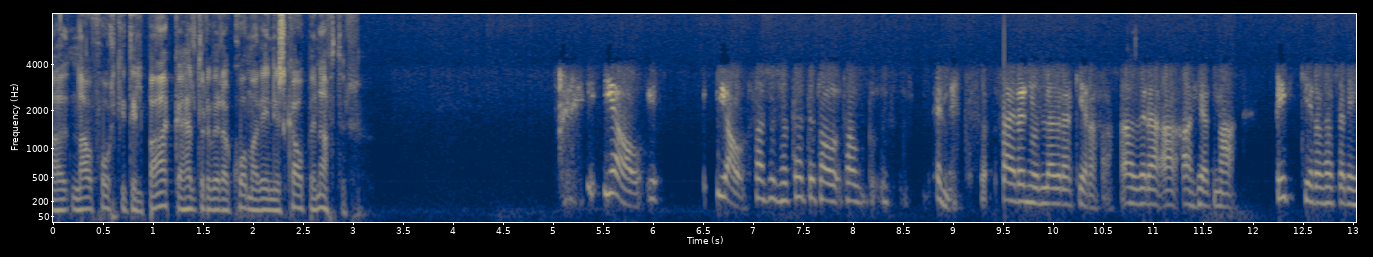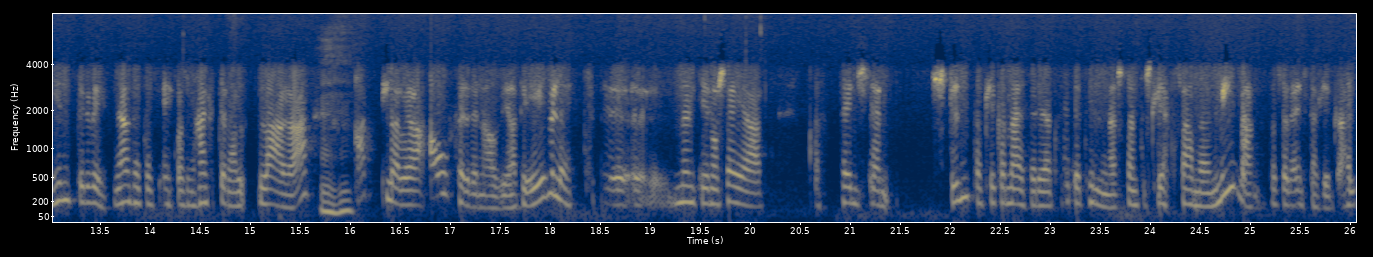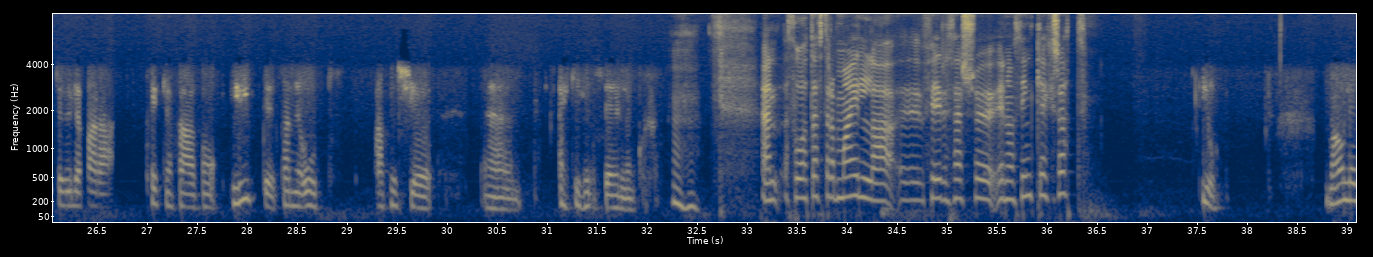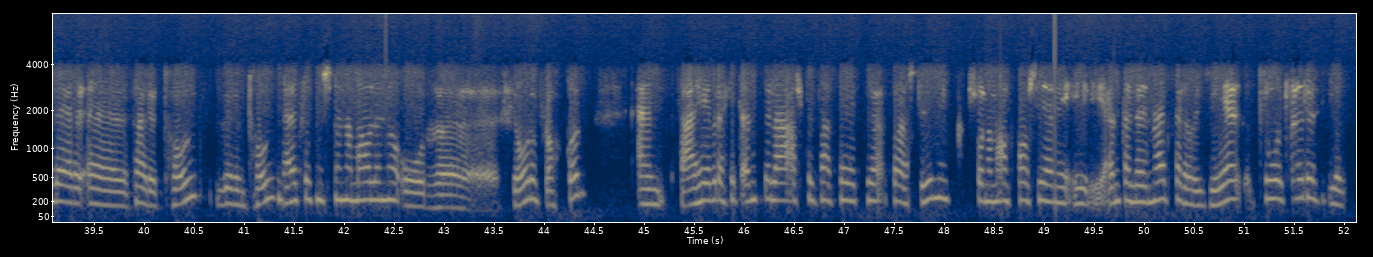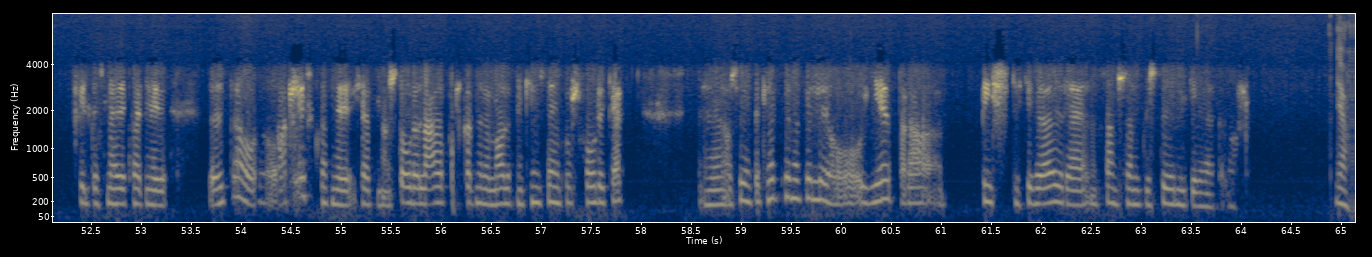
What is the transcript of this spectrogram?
að ná fólki tilbaka heldur að vera að koma inn í skápin aftur. Já, já, það sem þetta er þá, þá einmitt, það er einhverjulega að gera það að vera að, að hérna, byggja á þessari hindur vitni að þetta er eitthvað sem hægt er að laga mm -hmm. allavega áferðin á því að því yfirleitt uh, myndi ég nú segja að þeim sem stundaklika með þeirri að þetta til hennar stendur slett saman um lífan þessari einstaklinga heldur vilja bara tryggja það að það lítið þannig út að þessu um, ekki hins eða lengur mm -hmm. En þú ætti eftir að mæla fyrir þessu inn á þingi ekki satt? Jú Málið er, uh, það eru tólf, við erum tólf meðflutnismenn á málinu úr uh, fjórum flokkur en það hefur ekkit endilega alltaf það þegar það er stuðning svona mál fá síðan í, í endanlega meðferð og ég trú ekki öðru, ég fylgist með því hvernig auðvitað og, og allir hvernig hérna, stóru lagaborgarnir og málefni kynstæðingurs fóru gegn uh, á síðan þetta kemurfili og ég bara býst ekki við öðru en samsvöndu stuðningi við þetta mál. Já.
